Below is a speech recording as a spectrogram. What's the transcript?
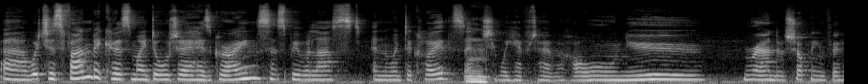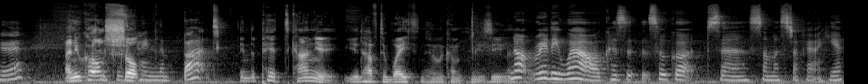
uh, which is fun because my daughter has grown since we were last in winter clothes, and Mm. we have to have a whole new round of shopping for her. and you can't Which is a shop pain in the butt. In the pit, can you? You'd have to wait until we come to New Zealand. Not really well because it's all got uh, summer stuff out here.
